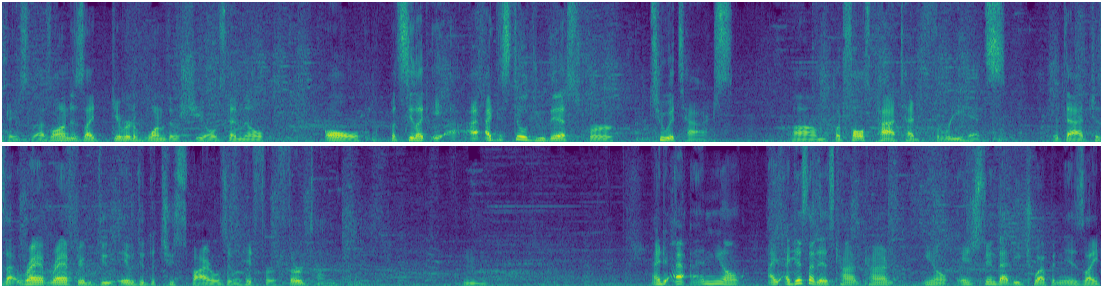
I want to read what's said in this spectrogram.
Okay, so as long as I get rid of one of those shields, then they'll all. But see, like it, I, I can still do this for two attacks. Um, but False Pact had three hits with that because that right, right after it would do it would do the two spirals. It would hit for a third time. Hmm. And I- and you know I, I guess that is kind of kind of you know interesting that each weapon is like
